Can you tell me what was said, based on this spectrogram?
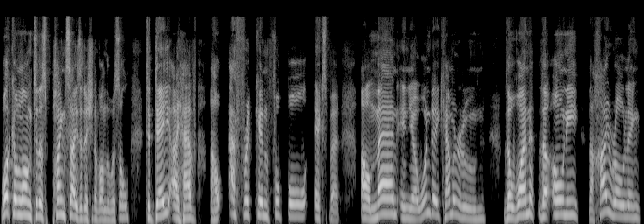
Welcome along to this pint sized edition of On the Whistle. Today I have our African football expert, our man in Yaoundé, Cameroon, the one, the only, the high rolling,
